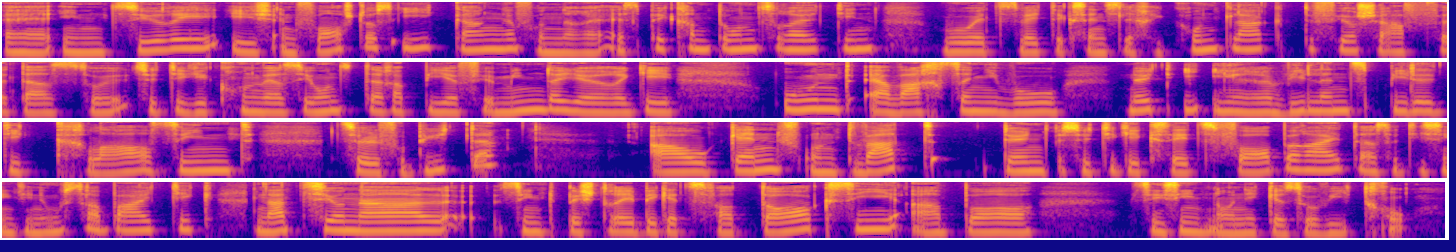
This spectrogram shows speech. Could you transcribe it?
Äh, in Zürich ist ein Vorstoß eingegangen von einer SP-Kantonsrätin, wo jetzt eine gesetzliche Grundlage dafür schaffen, dass so, solche Konversionstherapien für Minderjährige und Erwachsene, die nicht in ihrer Willensbildung klar sind, soll verbieten. Auch Genf und Watt solche Gesetze vorbereiten, also die sind in Ausarbeitung. National sind Bestrebungen zwar da gewesen, aber sie sind noch nicht so weit gekommen.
